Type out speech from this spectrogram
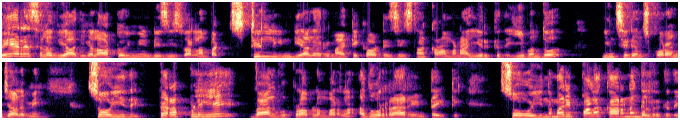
வேறு சில வியாதிகள் ஆட்டோ இம்யூன் டிசீஸ் வரலாம். பட் ஸ்டில் இந்தியாவில் ரொமாட்டிக் ஹார்ட் டிசீஸ் தான் காமனாக இருக்குது. ஈவன் தோ இன்சிடென்ட்ஸ் குறைஞ்சாலுமே. ஸோ இது பிறப்புலையே வேல்வு ப்ராப்ளம் வரலாம். அது ஒரு ரேர் என்டைட்டி ஸோ இந்த மாதிரி பல காரணங்கள் இருக்குது.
